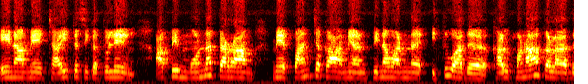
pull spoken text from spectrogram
එනම් මේ චෛතසික තුලින් අපි මොනතරම් මේ පංචකාමයන් පිනවන්න ඉතුවද කල්පනා කළාද?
